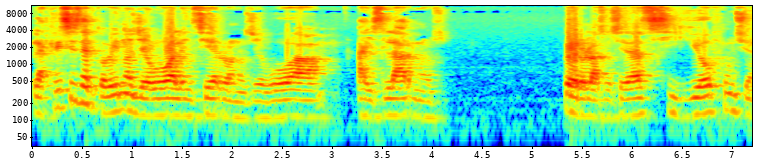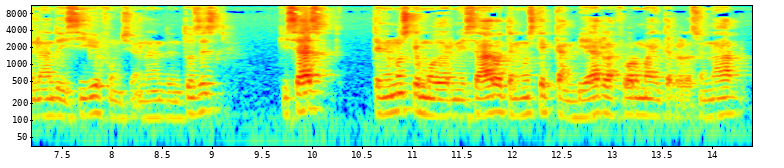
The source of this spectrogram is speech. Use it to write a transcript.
La crisis del COVID nos llevó al encierro, nos llevó a, aislarnos, pero la sociedad siguió funcionando y sigue funcionando. Entonces, quizás tenemos que modernizar o tenemos que cambiar la forma de interrelacionar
